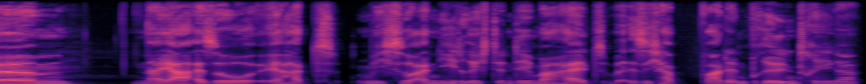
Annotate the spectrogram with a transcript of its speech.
Ähm, naja, also er hat mich so erniedrigt, indem er halt, also ich hab, war dann Brillenträger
